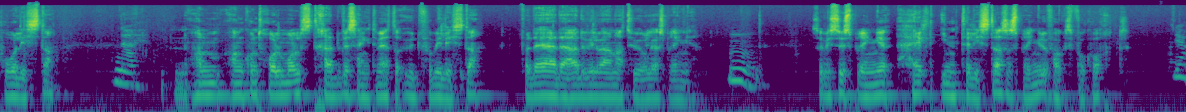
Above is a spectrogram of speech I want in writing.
på lista. Nei. Han, han kontrollmåles 30 cm ut forbi lista. For det er der det vil være naturlig å springe. Mm. Så hvis du springer helt inn til lista, så springer du faktisk for kort. Ja.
